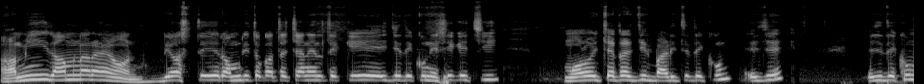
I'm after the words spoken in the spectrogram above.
আমি রামনারায়ণ, গৃহস্থের অমৃত কথা চ্যানেল থেকে এই যে দেখুন এসে গেছি। মলয় চ্যাটার্জির বাড়িতে দেখুন, এই যে এই যে দেখুন,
